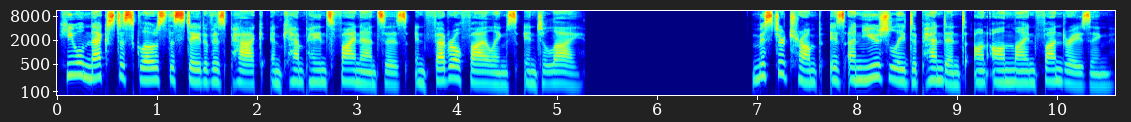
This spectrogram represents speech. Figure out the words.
He will next disclose the state of his PAC and campaign's finances in federal filings in July. Mr. Trump is unusually dependent on online fundraising.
